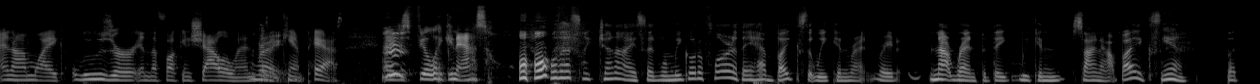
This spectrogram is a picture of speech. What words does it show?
and I'm like loser in the fucking shallow end because I can't pass. And I just feel like an asshole. Well, that's like Jenna. I said when we go to Florida, they have bikes that we can rent. Right, not rent, but they we can sign out bikes. yeah. But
